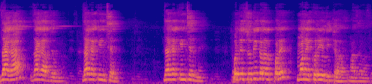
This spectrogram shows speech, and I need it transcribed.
জায়গা জায়গার জন্য। জায়গা কিনছেন? জায়গা কিনছেন না? প্রতিশ্রুতি করার পরে মনে করিয়ে দিতে হয় মাঝে মাঝে।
